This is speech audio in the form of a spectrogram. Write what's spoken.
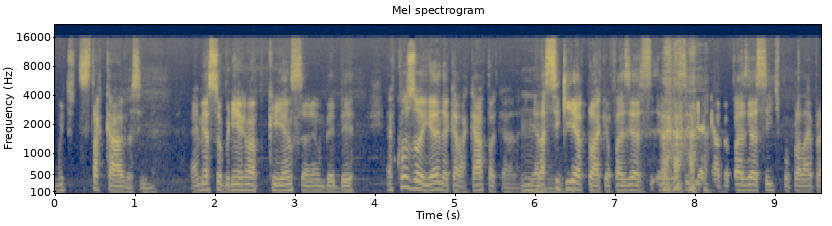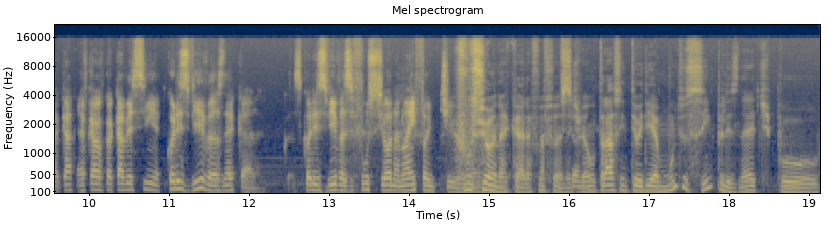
Muito destacável, assim, né? Aí minha sobrinha, é uma criança, né? Um bebê. Ela ficou zoiando aquela capa, cara. E ela Uhum. seguia a placa, eu fazia assim- eu seguia a capa, eu fazia assim, tipo, pra lá e pra cá. Ela ficava com a cabecinha. Cores vivas, né, cara? As cores vivas e funciona, não é infantil. né? Funciona, cara, funciona. Funciona. Tipo, é um traço, em teoria, muito simples, né? Tipo.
